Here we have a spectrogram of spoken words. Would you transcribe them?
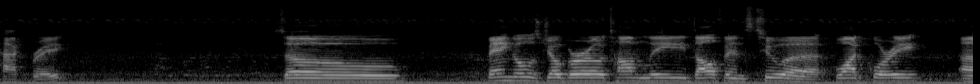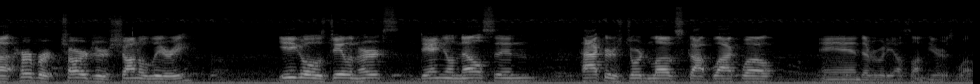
pack break. So, Bengals, Joe Burrow, Tom Lee, Dolphins, Tua, Fuad Corey, uh, Herbert, Chargers, Sean O'Leary, Eagles, Jalen Hurts, Daniel Nelson, Packers, Jordan Love, Scott Blackwell, and everybody else on here as well.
